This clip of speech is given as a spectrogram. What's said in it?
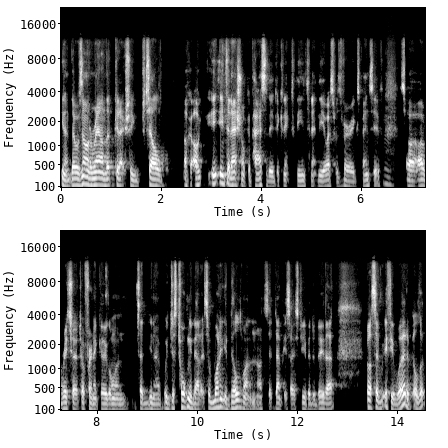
you know, there was no one around that could actually sell like uh, international capacity to connect to the internet in the US was very expensive. Mm. So I reached out to a friend at Google and said, you know, we're just talking about it. So why don't you build one? And I said, don't be so stupid to do that. but I said, if you were to build it,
